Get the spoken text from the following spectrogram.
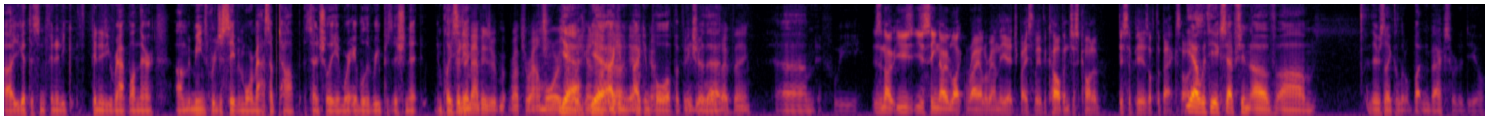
Uh, you get this infinity infinity wrap on there. Um, it means we're just saving more mass up top, essentially, and we're able to reposition it in places. Infinity that- mapping wraps around more. Is that Yeah, what you're kinda yeah, I can- I can pull up a Infinity picture of that. type thing. um, if we There's no, you, you see no like rail around the edge, basically. The carbon just kind of disappears off the backside. Yeah, with the exception of um, there's like a little button back sort of deal.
